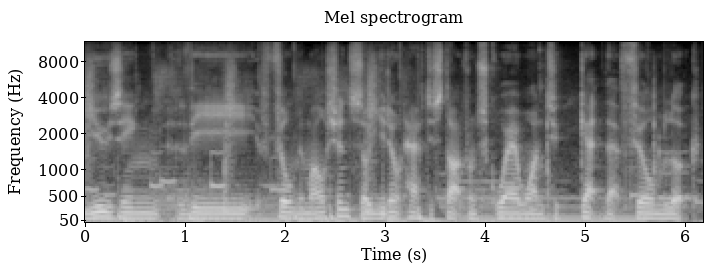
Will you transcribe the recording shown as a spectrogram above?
using the film emulsion. So you don't have to start from square one to get that film look.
